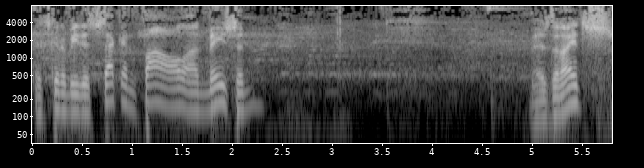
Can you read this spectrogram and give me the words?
It's going to be the second foul on Mason. As the Knights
